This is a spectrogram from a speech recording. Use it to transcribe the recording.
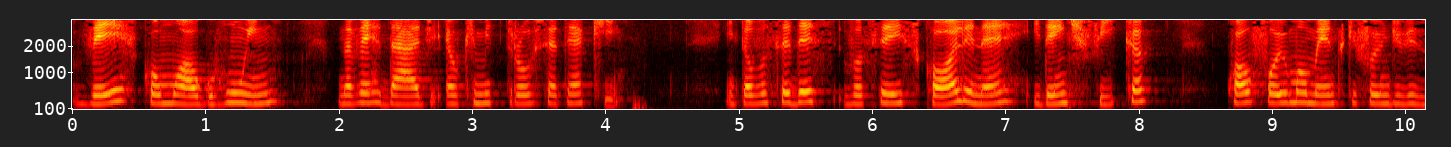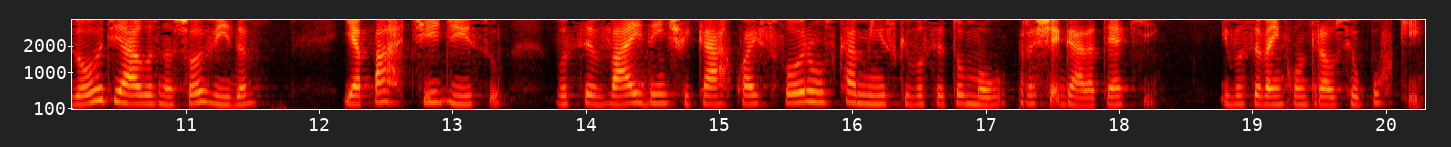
ver como algo ruim, na verdade é o que me trouxe até aqui. Então você, você escolhe, né? Identifica qual foi o momento que foi um divisor de águas na sua vida e a partir disso você vai identificar quais foram os caminhos que você tomou para chegar até aqui e você vai encontrar o seu porquê.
